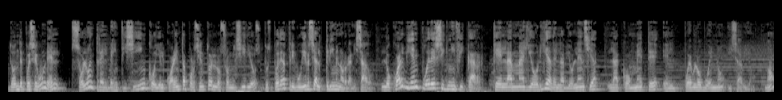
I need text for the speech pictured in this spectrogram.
donde pues según él, solo entre el 25 y el 40% de los homicidios pues puede atribuirse al crimen organizado, lo cual bien puede significar que la mayoría de la violencia la comete el pueblo bueno y sabio, ¿no?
